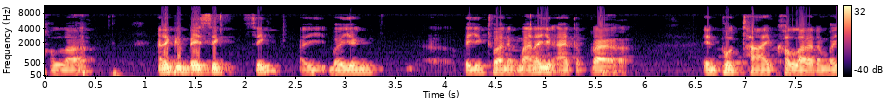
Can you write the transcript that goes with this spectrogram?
color អានេះគឺ basic thing ហើយបើយើងពេលយើងធ្វើនឹងបានហើយយើងអាចទៅប្រើ input type color ដើម្បី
